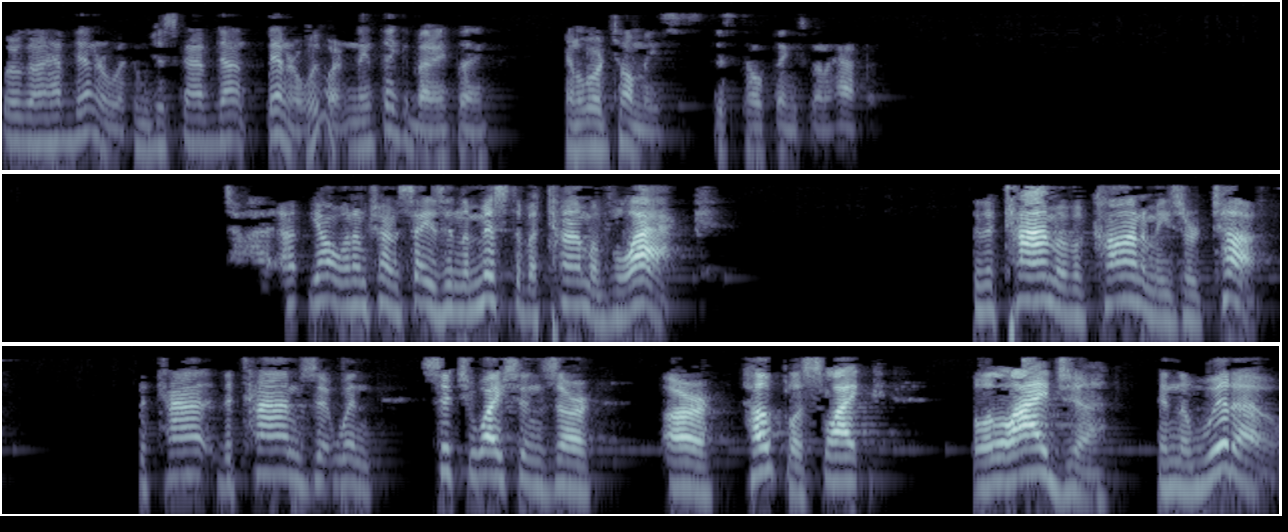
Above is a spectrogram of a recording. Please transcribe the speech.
we were going to have dinner with him, just going to have dinner. We weren't even thinking about anything. And the Lord told me this whole thing's going to happen. Y'all, what I'm trying to say is in the midst of a time of lack, in a time of economies are tough, the, time, the times that when situations are, are hopeless, like Elijah and the widow,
